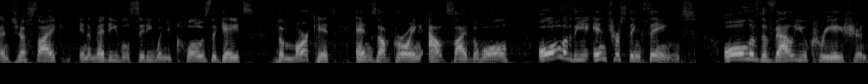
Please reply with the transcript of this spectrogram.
And just like in a medieval city, when you close the gates, the market ends up growing outside the wall. All of the interesting things all of the value creation,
